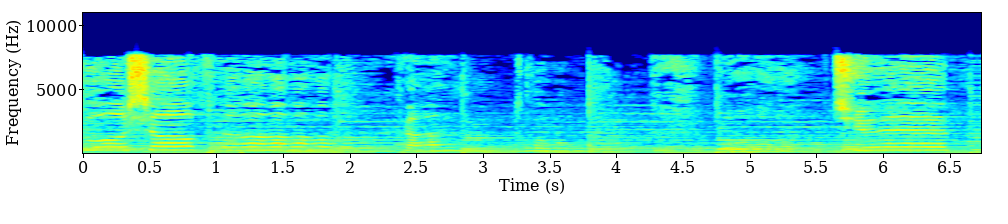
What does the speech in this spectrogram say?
多少的寒冬，我绝不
